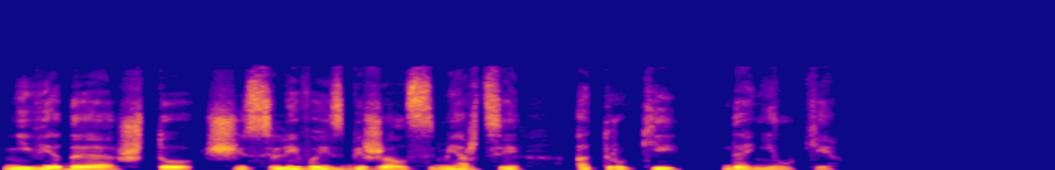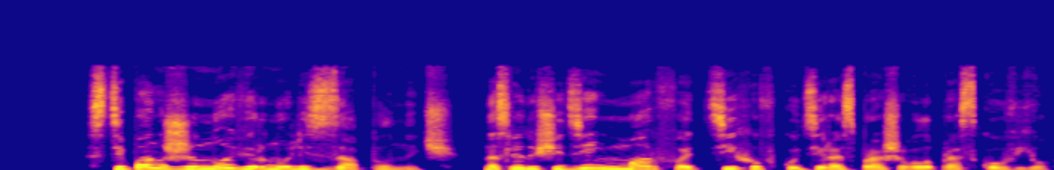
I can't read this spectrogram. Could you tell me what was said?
не ведая, что счастливо избежал смерти от руки Данилки. Степан с женой вернулись за полночь. На следующий день Марфа тихо в кути расспрашивала Просковью.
